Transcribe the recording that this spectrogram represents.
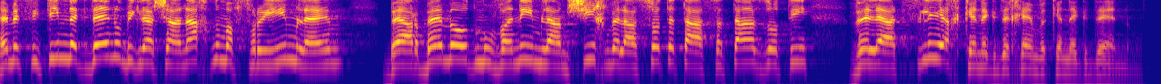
הם מסיתים נגדנו בגלל שאנחנו מפריעים להם בהרבה מאוד מובנים להמשיך ולעשות את ההסתה הזאתי ולהצליח כנגדכם וכנגדנו.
